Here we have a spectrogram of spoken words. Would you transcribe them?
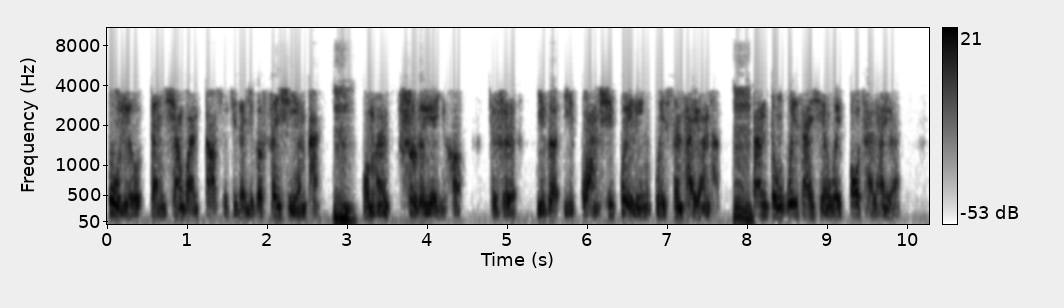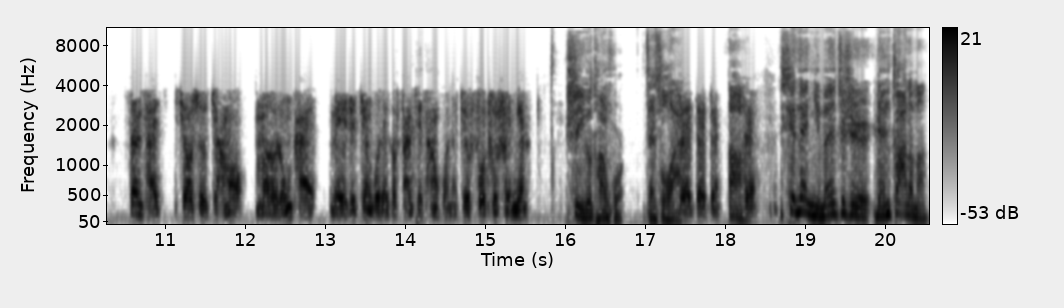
物流等相关大数据的一个分析研判，嗯我们四个月以后，就是一个以广西桂林为生产源头，嗯丹东微山县为包材来源，生产销售假冒某龙牌每日坚果的一个犯罪团伙呢，就浮出水面了。是一个团伙在作案。对对对，啊对，现在你们就是人抓了吗？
